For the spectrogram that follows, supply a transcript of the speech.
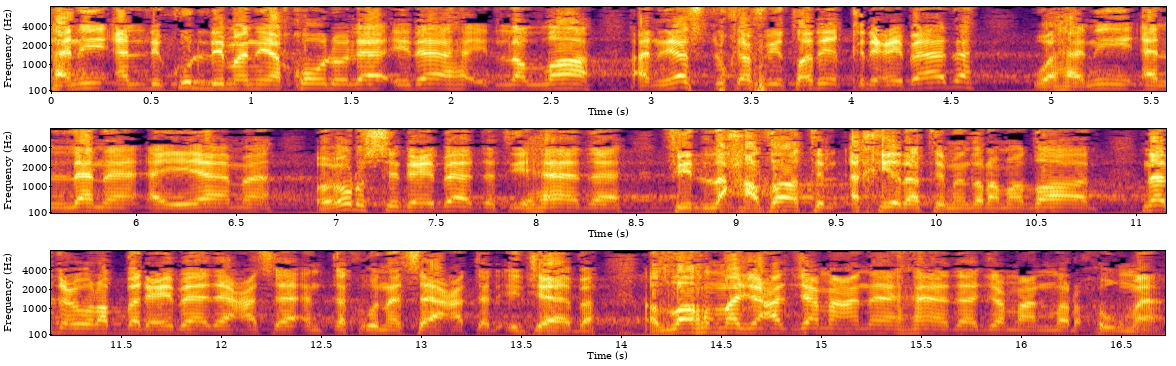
هنيئا لكل من يقول لا إله إلا الله أن يسلك في طريق العبادة وهنيئا لنا أيام عرس العبادة هذا في اللحظات الأخيرة من رمضان. ندعو رب العباده عسى أن تكون ساعة الإجابة. اللهم اجعل جمعنا هذا جمعا مرحوما.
